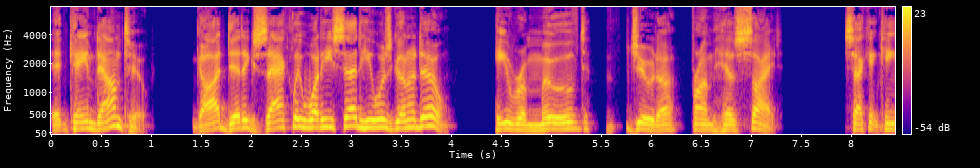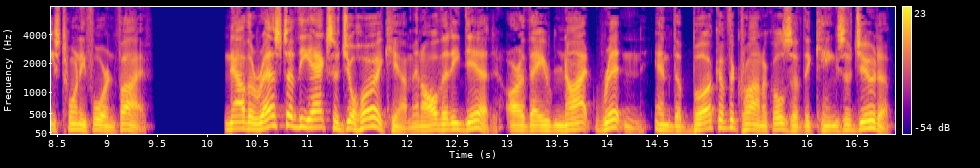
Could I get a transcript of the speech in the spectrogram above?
it came down to God did exactly what he said he was going to do. He removed Judah from his sight. 2 Kings 24 and 5. Now, the rest of the acts of Jehoiakim and all that he did, are they not written in the book of the Chronicles of the kings of Judah?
